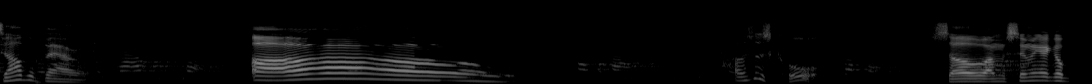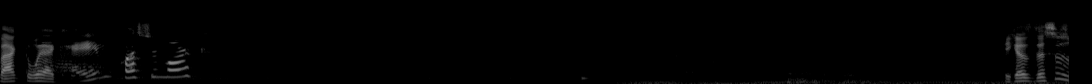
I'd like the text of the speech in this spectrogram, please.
double barrel. Oh. Oh, this is cool. So, I'm assuming I go back the way I came? Question mark? Because this is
